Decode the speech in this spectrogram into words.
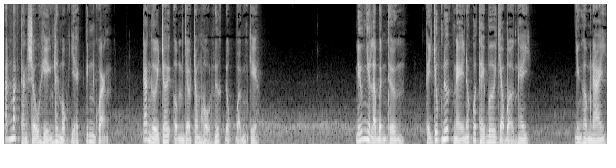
Ánh mắt thằng Sửu hiện lên một vẻ kinh hoàng. Các người rơi ụm vào trong hồ nước đục bẩn kia. Nếu như là bình thường, Thì chút nước này nó có thể bơi vào bờ ngay. Nhưng hôm nay,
